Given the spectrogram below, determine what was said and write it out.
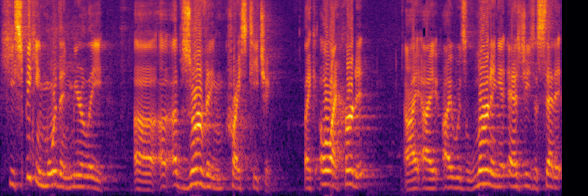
he's speaking more than merely uh, observing Christ's teaching. Like, oh, I heard it, I, I, I was learning it as Jesus said it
